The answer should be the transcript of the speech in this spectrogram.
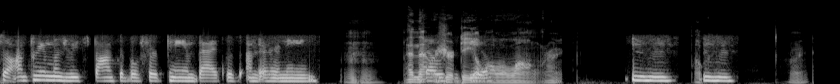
so I'm pretty much responsible for paying back what's under her name. Mm-hmm. And that, That was was your deal, deal. all along, right? Mm-hmm. Okay. Mm-hmm. Right.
